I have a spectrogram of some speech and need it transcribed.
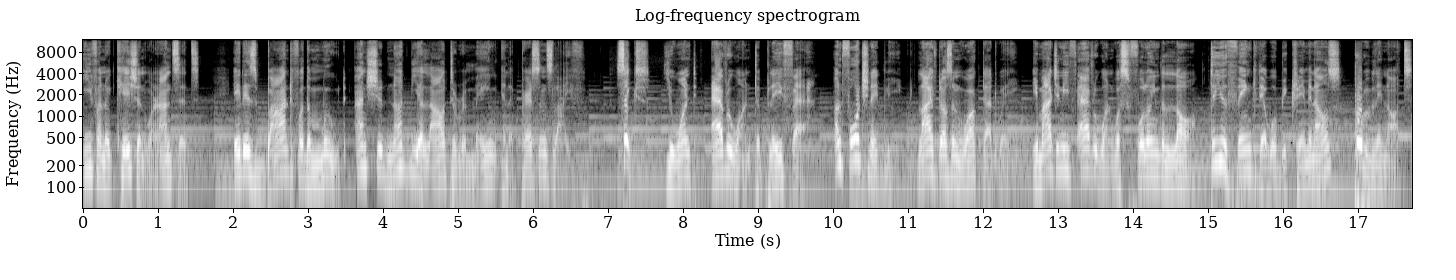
if an occasion warrants it. It is bad for the mood and should not be allowed to remain in a person's life. 6. You want everyone to play fair. Unfortunately, life doesn't work that way. Imagine if everyone was following the law. Do you think there will be criminals? Probably not.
